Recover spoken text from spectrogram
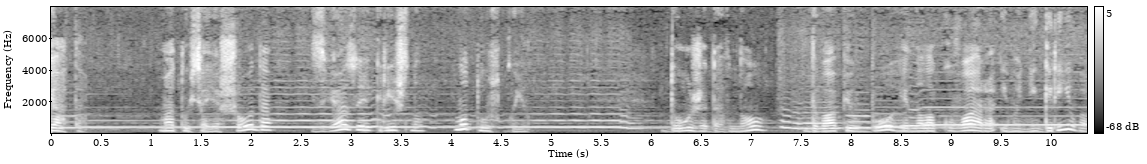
П'ята. Матуся Яшода зв'язує Крішну мотузкою. Дуже давно два півбоги Налакувара і Манігріва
